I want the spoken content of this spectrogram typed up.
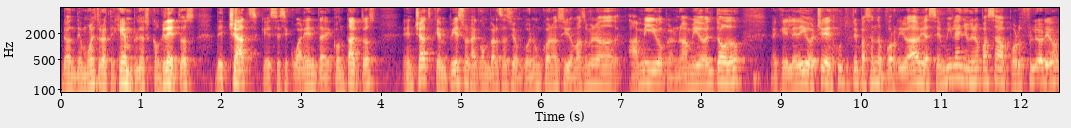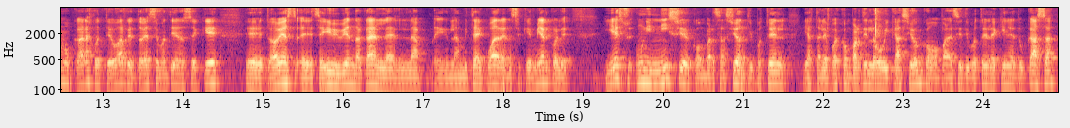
donde muestro este ejemplos concretos de chats, que es ese 40 de contactos, en chats que empieza una conversación con un conocido, más o menos amigo, pero no amigo del todo, que le digo, che, justo estoy pasando por Rivadavia, hace mil años que no pasaba por Flores, vamos carajo, este barrio todavía se mantiene no sé qué, eh, todavía eh, seguís viviendo acá en la, mitad de cuadra, no sé qué, miércoles. Y es un inicio de conversación, tipo, estoy y hasta le puedes compartir la ubicación como para decir, tipo, estoy en la esquina de tu casa,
